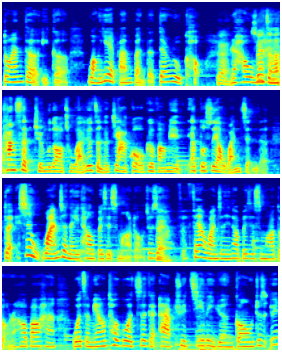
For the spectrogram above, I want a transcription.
端的一个网页版本的登录口，对，然后所以整个 concept 全部都要出来，就整个架构各方面要都是要完整的，对，是完整的一套 business model，就是非常完整的一套 business model，然后包含我怎么样透过这个 app 去激励员工，就是因为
